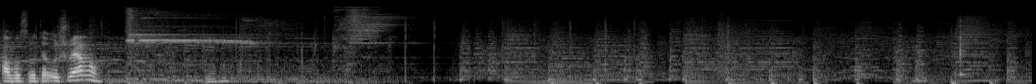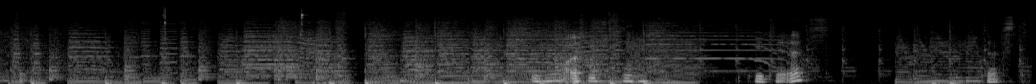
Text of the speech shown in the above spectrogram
Aber es wird ja auch schwerer. TTS. Test.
